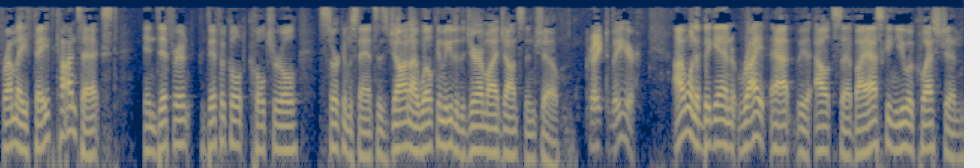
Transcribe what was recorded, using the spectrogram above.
from a faith context in different difficult cultural circumstances. John, I welcome you to the Jeremiah Johnston Show. Great to be here. I want to begin right at the outset by asking you a question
